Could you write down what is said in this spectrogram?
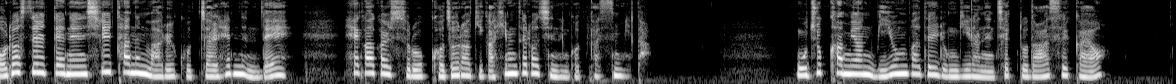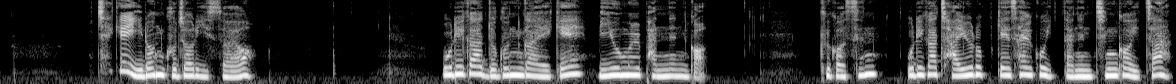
어렸을 때는 싫다는 말을 곧잘 했는데 해가 갈수록 거절하기가 힘들어지는 것 같습니다. 오죽하면 미움받을 용기라는 책도 나왔을까요? 책에 이런 구절이 있어요. 우리가 누군가에게 미움을 받는 것. 그것은 우리가 자유롭게 살고 있다는 증거이자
